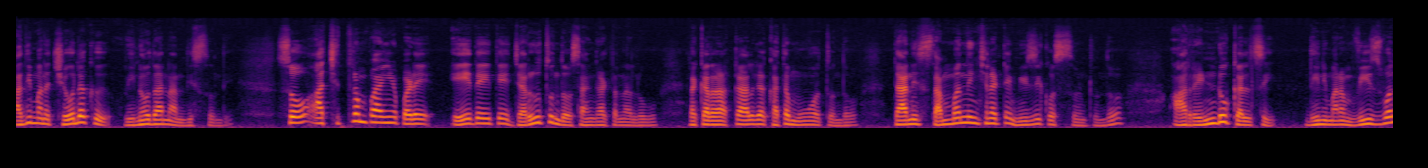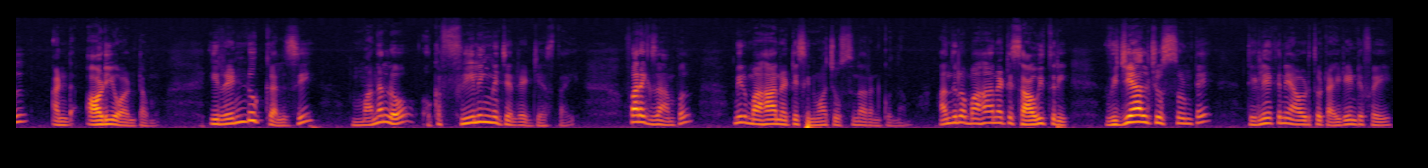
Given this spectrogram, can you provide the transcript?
అది మన చెవులకు వినోదాన్ని అందిస్తుంది. సో ఆ చిత్రం పైన పడే ఏదైతే జరుగుతుందో సంఘటనలు రకరకాలుగా కథ మూవ్ అవుతుందో దానికి సంబంధించినట్టే మ్యూజిక్ వస్తుంటుందో ఆ రెండు కలిసి దీన్ని మనం విజువల్ అండ్ ఆడియో అంటాము. ఈ రెండు కలిసి మనలో ఒక ఫీలింగ్ని జనరేట్ చేస్తాయి. ఫర్ ఎగ్జాంపుల్ మీరు మహానటి సినిమా చూస్తున్నారనుకుందాం. అందులో మహానటి సావిత్రి విజయాలు చూస్తుంటే తెలియకనే ఆవిడతో ఐడెంటిఫై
